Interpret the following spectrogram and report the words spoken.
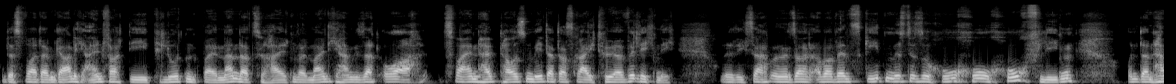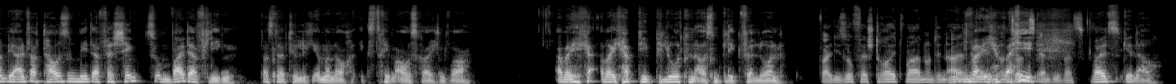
und das war dann gar nicht einfach, die Piloten beieinander zu halten, weil manche haben gesagt, oh, zweieinhalbtausend Meter, das reicht, höher will ich nicht. Und ich sage gesagt, aber wenn es geht, müsste so hoch, hoch, hoch fliegen. Und dann haben die einfach tausend Meter verschenkt zum Weiterfliegen, was natürlich immer noch extrem ausreichend war. Aber ich, aber ich habe die Piloten aus dem Blick verloren. Weil die so verstreut waren und in allen weil, weil, und sonst irgendwie was. Weil's, genau.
